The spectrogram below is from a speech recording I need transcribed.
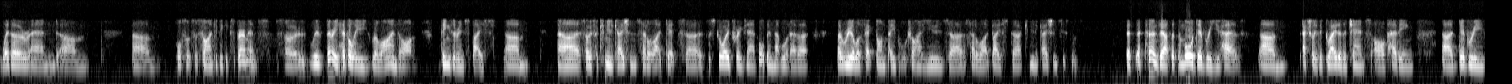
weather and um, um all sorts of scientific experiments. So we're very heavily reliant on things that are in space. Um, uh, so if a communications satellite gets uh, destroyed, for example, then that would have a, a real effect on people trying to use uh, satellite-based uh, communication systems. But it turns out that the more debris you have, um, actually the greater the chance of having uh, debris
